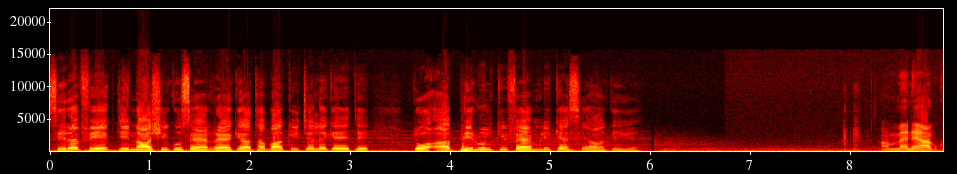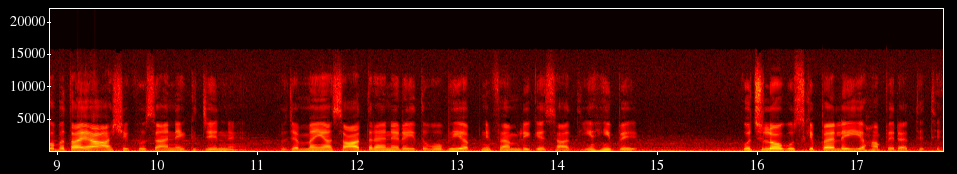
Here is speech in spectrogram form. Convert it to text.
सिर्फ़ एक जिन आशिक हुसैन रह गया था, बाकी चले गए थे। तो अब फिर उनकी फैमिली कैसे आ गई है? अब मैंने आपको बताया, आशिक हुसैन एक जिन है। तो जब मैं यहाँ साथ रहने रही तो वो भी अपनी फैमिली के साथ यहीं पे, कुछ लोग उसके पहले ही यहाँ पे रहते थे।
